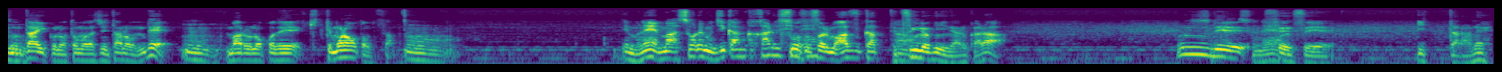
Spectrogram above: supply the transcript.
その大工の友達に頼んで、うん丸の子で切ってもらおうと思ってたの。うん。でもね、まあそれも時間かかるし、ね。そうそう、それも預かってうん次の日になるから。ほんで、先生、行ったらね、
